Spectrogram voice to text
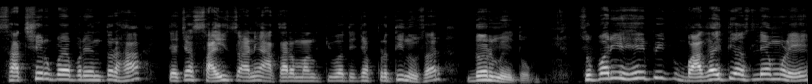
सातशे रुपयापर्यंत हा त्याच्या साईज आणि आकारमान किंवा त्याच्या प्रतीनुसार दर मिळतो. सुपारी हे पीक बागायती असल्यामुळे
